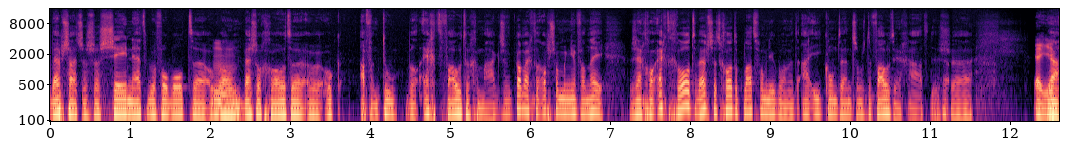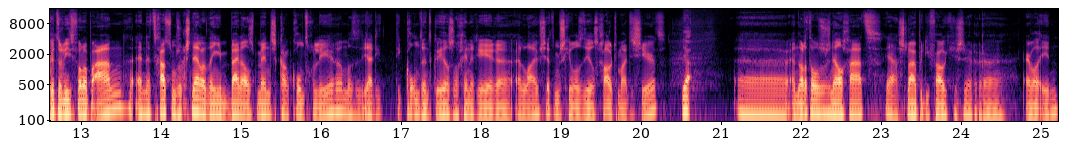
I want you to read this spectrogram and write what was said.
websites zoals CNET bijvoorbeeld, ook wel Mhm. een best wel grote, ook af en toe wel echt fouten gemaakt. Dus er kwam echt een opzomming in van... hey, er zijn gewoon echt grote websites, grote platformen... die ook wel met AI-content soms de fout in gaat. Dus ja, ja je kunt er niet van op aan. En het gaat soms ook sneller dan je bijna als mens kan controleren. Omdat het, ja, die, die content kun je heel snel genereren en live zetten. Misschien wel eens deels geautomatiseerd. Ja. Uh, en dat het dan zo snel gaat, ja, sluipen die foutjes er, uh, er wel in.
